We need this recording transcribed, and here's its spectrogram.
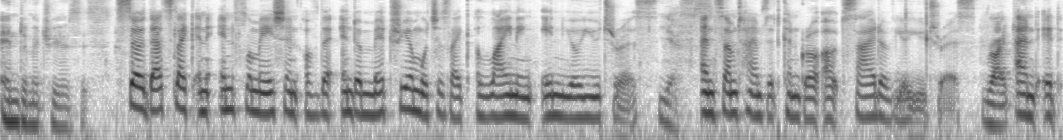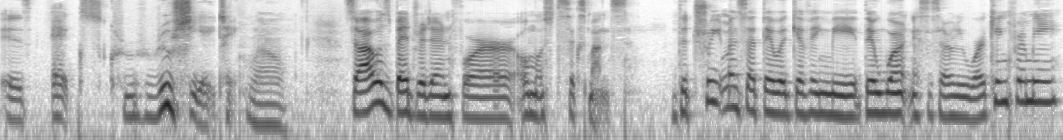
Endometriosis. so that's like an inflammation of the endometrium, which is like a lining in your uterus. Yes. And sometimes it can grow outside of your uterus. Right. And it is excruciating. Wow. So I was bedridden for almost six months. The treatments that they were giving me, they weren't necessarily working for me.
